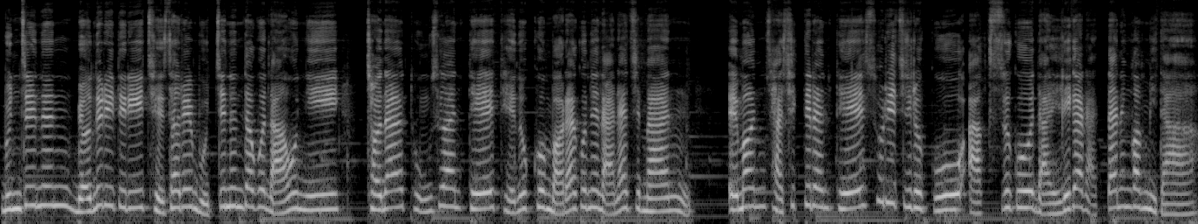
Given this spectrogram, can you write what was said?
문제는 며느리들이 제사를 못 지낸다고 나오니 저나 동서한테 대놓고 뭐라고는 안 하지만 애먼 자식들한테 소리 지르고 악쓰고 난리가 났다는 겁니다.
